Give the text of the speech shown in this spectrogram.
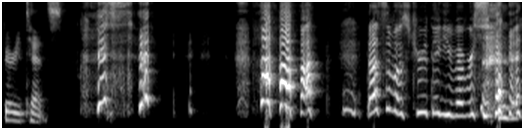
very tense. That's the most true thing you've ever said.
